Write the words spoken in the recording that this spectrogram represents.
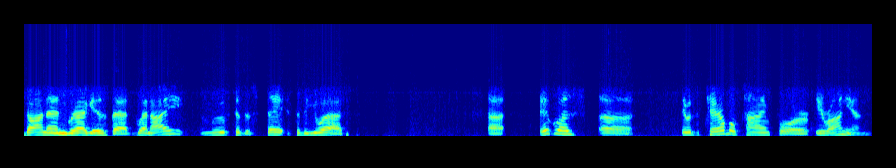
Don and Greg, is that when I moved to the state to the U.S., uh, it was uh, it was a terrible time for Iranians.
